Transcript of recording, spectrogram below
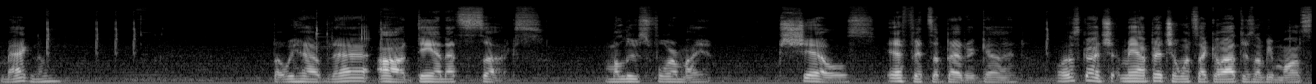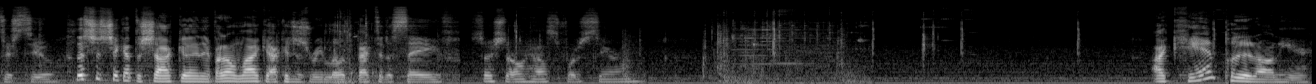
Magnum. But we have that. Oh, damn, that sucks. I'm going to lose four of my shells if it's a better gun. Well, let's go and check. Man, I bet you once I go out, there's going to be monsters too. Let's just check out the shotgun. If I don't like it, I could just reload back to the save. Search the old house for the serum. I can put it on here.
